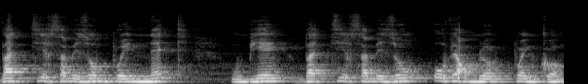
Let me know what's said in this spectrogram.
bâtir-sa-maison.net ou bien bâtir-sa-maison overblog.com.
